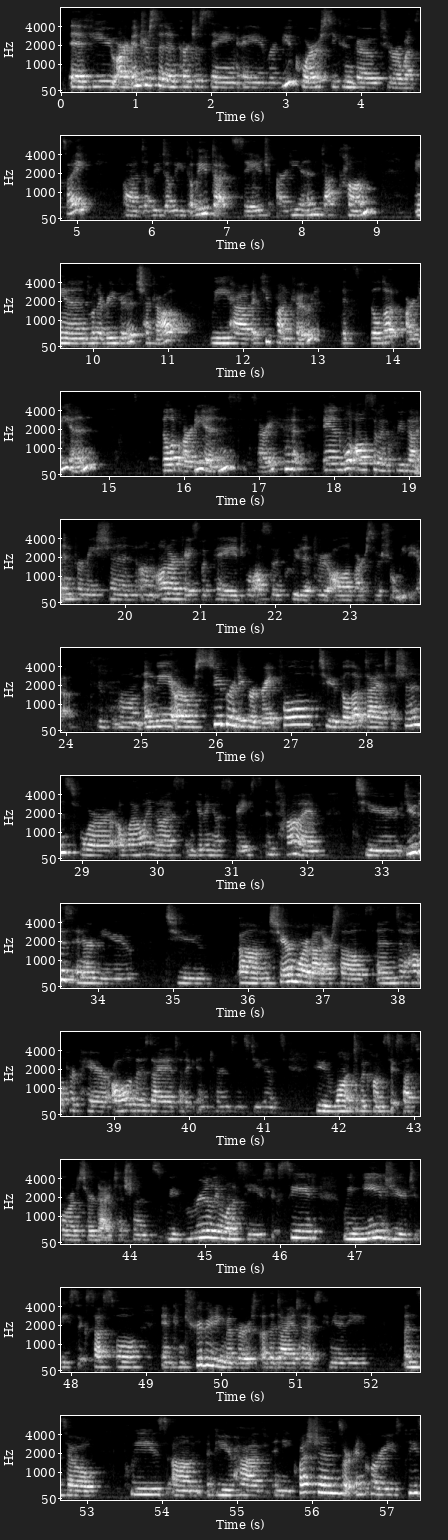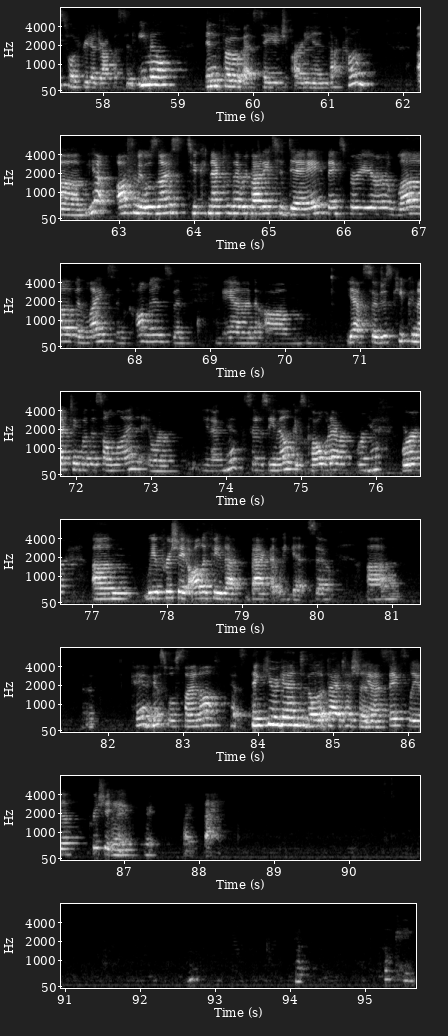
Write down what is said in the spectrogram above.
if you are interested in purchasing a review course, you can go to our website, uh, www.sagerdn.com. And whenever you go to checkout, we have a coupon code. It's Build Up RDN, Build Up RDNs, sorry. and we'll also include that information um, on our Facebook page. We'll also include it through all of our social media. Mhm. Um, and we are super duper grateful to Build Up Dietitians for allowing us and giving us space and time to do this interview, to um, share more about ourselves, and to help prepare all of those dietetic interns and students who want to become successful registered dietitians. We really want to see you succeed. We need you to be successful and contributing members of the dietetics community. And so please, um, if you have any questions or inquiries, please feel free to drop us an email, info at sagerdn.com. Um, yeah, awesome. It was nice to connect with everybody today. Thanks for your love and likes and comments and and um, yeah. So just keep connecting with us online or you know Yeah. send us an email, give us a call, whatever. We're Yeah. we're um, we appreciate all the feedback back that we get. So uh, okay, I guess we'll sign off. Yes, thank you again to the dietitian. Dietitians. Yeah, thanks, Leah. Appreciate you. Right, right. Bye. Okay.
